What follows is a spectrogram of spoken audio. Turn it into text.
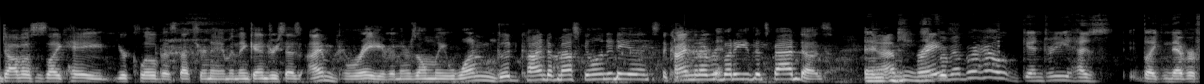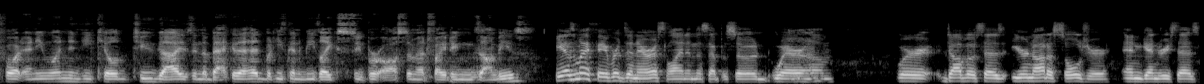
Davos is like, "Hey, you're Clovis. That's your name." And then Gendry says, "I'm brave, and there's only one good kind of masculinity, and it's the kind that everybody that's bad does." And I'm you, you remember how Gendry has like never fought anyone, and he killed two guys in the back of the head, but he's going to be like super awesome at fighting zombies. He has my favorite Daenerys line in this episode, where Mhm. um, where Davos says, "You're not a soldier," and Gendry says,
